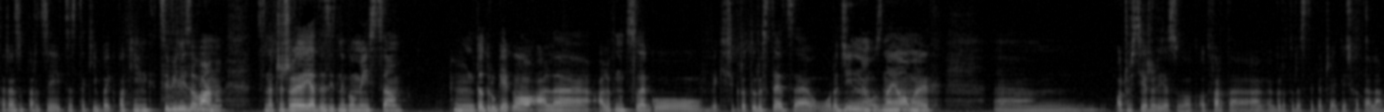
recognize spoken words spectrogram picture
teraz bardziej to jest taki bikepacking cywilizowany. To znaczy, że jadę z jednego miejsca mm, do drugiego, ale, ale w noclegu, w jakiejś agroturystyce, u rodziny, u znajomych. Um, oczywiście, jeżeli jest otwarta agroturystyka czy jakieś hotele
